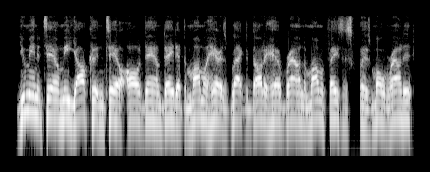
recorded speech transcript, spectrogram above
You mean to tell me y'all couldn't tell all damn day that the mama hair is black, the daughter hair brown, the mama face is, is more rounded,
